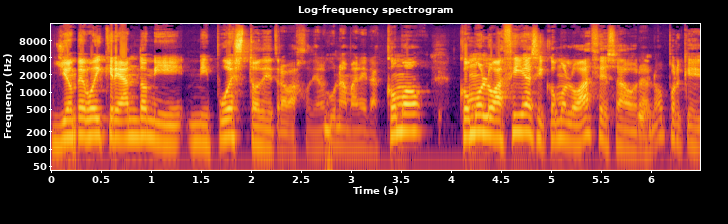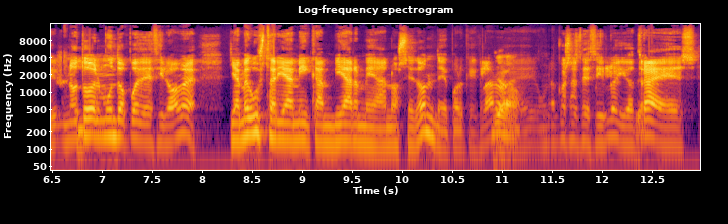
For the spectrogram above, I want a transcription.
yo me voy creando mi, puesto de trabajo de alguna manera. ¿Cómo, ¿Cómo lo hacías y cómo lo haces ahora, ¿no? Porque no todo el mundo puede decir, hombre, ya me gustaría a mí cambiarme a no sé dónde, porque claro, eh, una cosa es decirlo y otra es,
